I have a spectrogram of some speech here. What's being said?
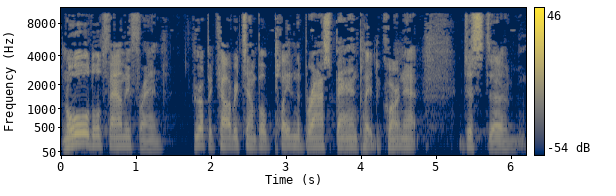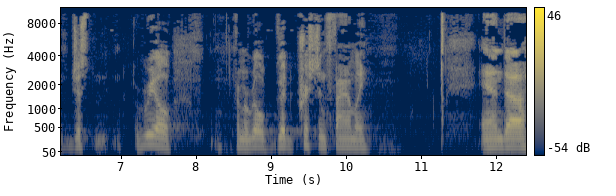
an old, old family friend. Grew up at Calvary Temple, played in the brass band, played the cornet. Just, uh, just real, from a real good Christian family. And uh,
